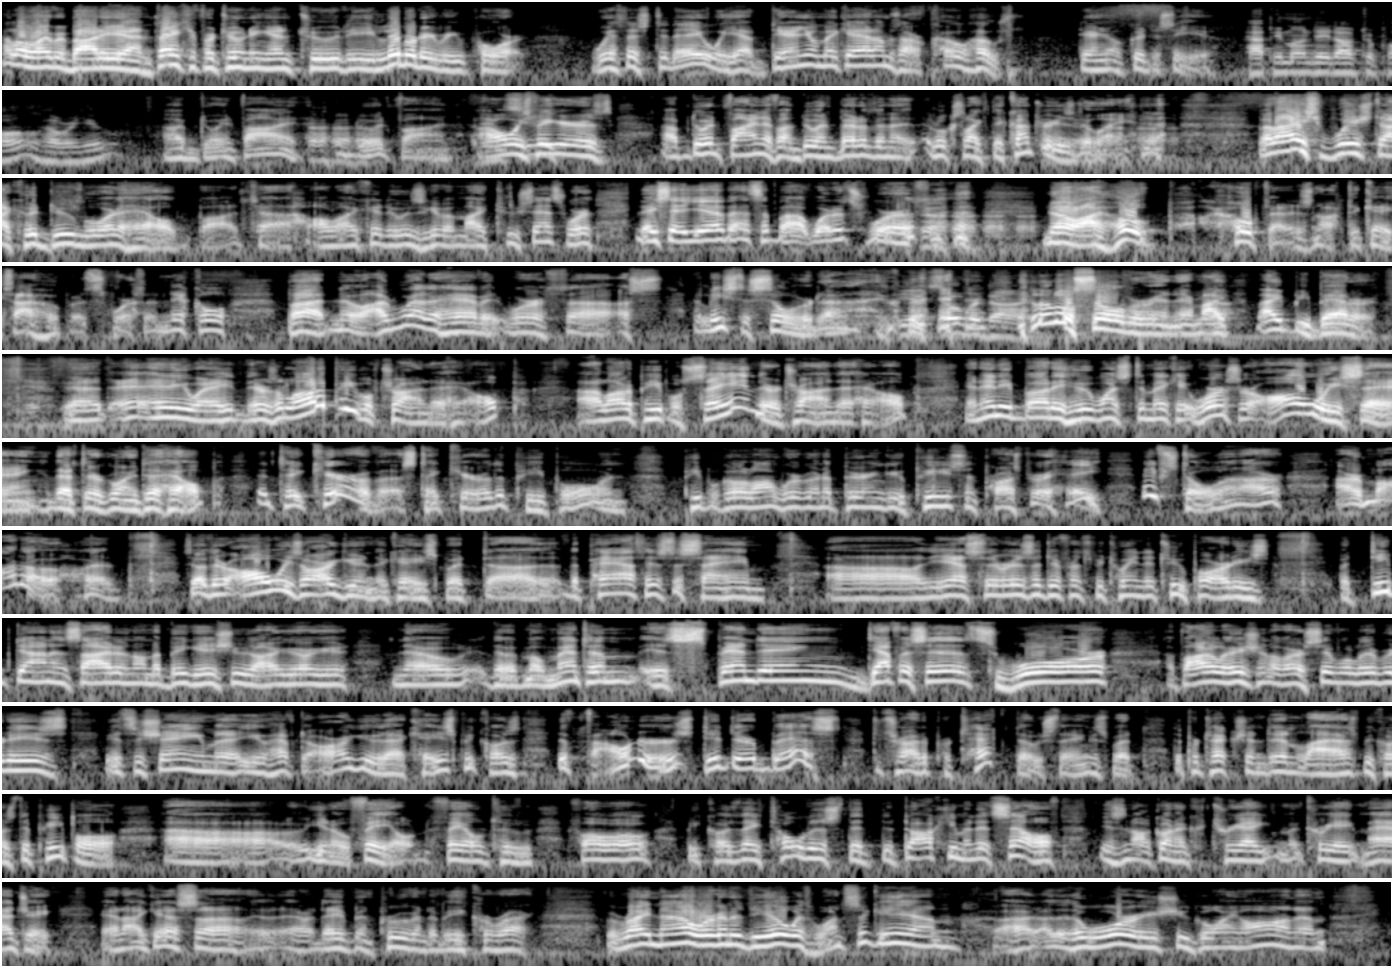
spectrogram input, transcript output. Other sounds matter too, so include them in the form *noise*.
Hello, everybody, and thank you for tuning in to the Liberty Report. With us today, we have Daniel McAdams, our co host. Daniel, good to see you. Happy Monday, Dr. Paul. How are you? I'm doing fine. *laughs* I'm doing fine. I, I always figure is I'm doing fine if I'm doing better than it looks like the country is doing. *laughs* *laughs* But I wished I could do more to help, but uh, all I could do was give it my two cents worth. And They say, yeah, that's about what it's worth. *laughs* no, I hope, I hope that is not the case. I hope it's worth a nickel, but no, I'd rather have it worth uh, a, at least a silver dime. Yeah, silver *laughs* dime. a little silver in there yeah. might might be better. Okay. anyway, there's a lot of people trying to help a lot of people saying they're trying to help, and anybody who wants to make it worse are always saying that they're going to help and take care of us, take care of the people, and people go along, we're going to bring you peace and prosperity. Hey, they've stolen our, our motto. *laughs* So they're always arguing the case, but uh, the path is the same. Uh, yes, there is a difference between the two parties, but deep down inside and on the big issue, I argue, no, the momentum is spending, deficits, war, a violation of our civil liberties. It's a shame that you have to argue that case because the founders did their best to try to protect those things, but the protection didn't last because the people, uh, you know, failed, failed to follow because they told us that the document itself is not going to create create magic, and I guess uh, they've been proven to be correct. But right now, we're going to deal with once again uh, the war issue going on and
